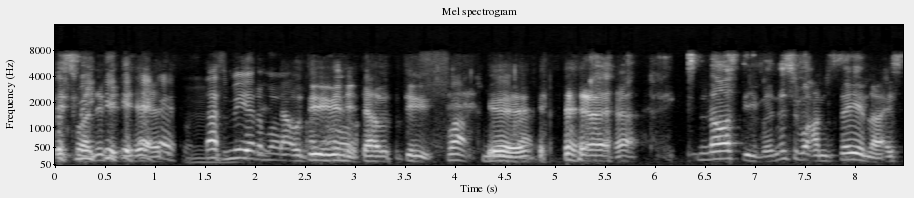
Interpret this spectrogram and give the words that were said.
this one, me. innit? yeah, That's me at the moment. that'll do, Oh, innit? That'll do. Fuck me, Yeah, man. it's nasty, but this is what I'm saying. Like, it's,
